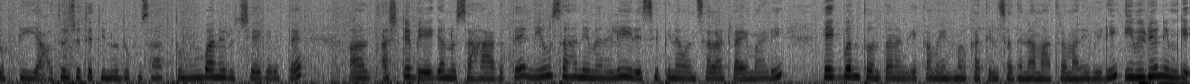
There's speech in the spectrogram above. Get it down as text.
ರೊಟ್ಟಿ ಯಾವುದ್ರ ಜೊತೆ ತಿನ್ನೋದಕ್ಕೂ ಸಹ ತುಂಬಾ ರುಚಿಯಾಗಿರುತ್ತೆ. ಅಷ್ಟೇ ಬೇಗನೂ ಸಹ ಆಗುತ್ತೆ. ನೀವು ಸಹ ನಿಮ್ಮ ಮನೇಲಿ ಈ ರೆಸಿಪಿನ ಒಂದು ಸಲ ಟ್ರೈ ಮಾಡಿ. ಹೇಗೆ ಬಂತು ಅಂತ ನನಗೆ ಕಮೆಂಟ್ ಮೂಲಕ ತಿಳಿಸೋದನ್ನು ಮಾತ್ರ ಮರಿಬೇಡಿ. ಈ ವಿಡಿಯೋ ನಿಮಗೆ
